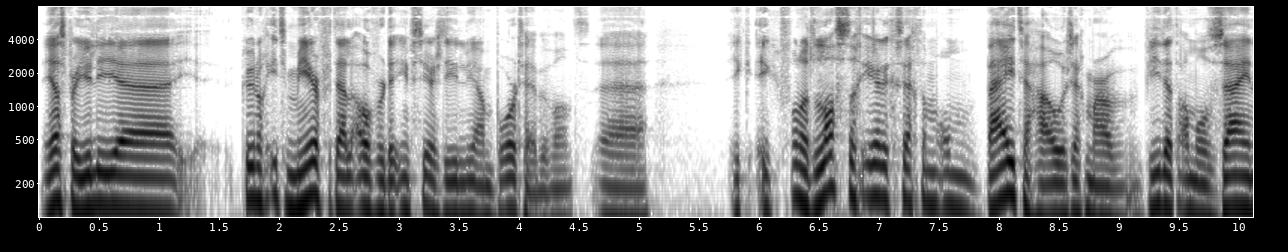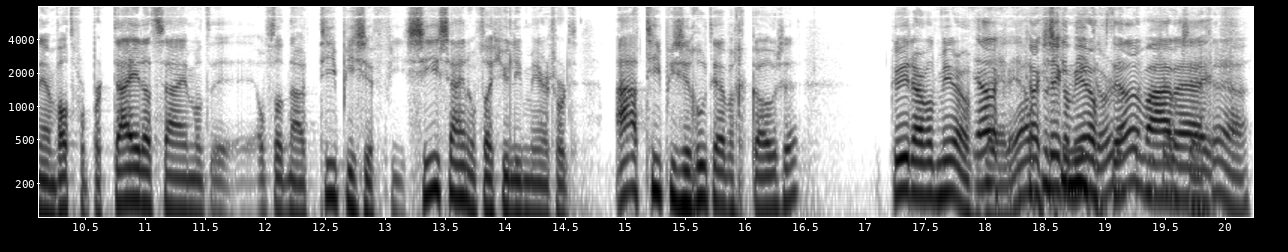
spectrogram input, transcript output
Jasper, jullie... Uh, kun je nog iets meer vertellen over de investeerders die jullie aan boord hebben? Want uh, ik, ik vond het lastig eerlijk gezegd om, om bij te houden, zeg maar, wie dat allemaal zijn en wat voor partijen dat zijn. Want uh, of dat nou typische VC's zijn of dat jullie meer een soort atypische route hebben gekozen. Kun je daar wat meer over vertellen? Ja, kan ik zeker meer over vertellen. Maar zeggen, ja.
